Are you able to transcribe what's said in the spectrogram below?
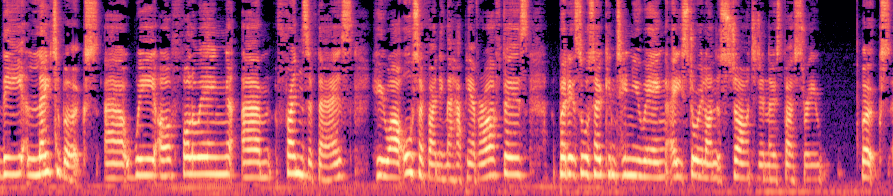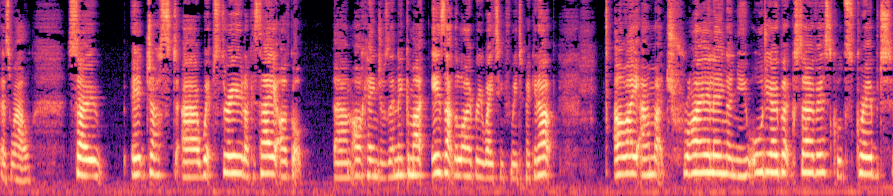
the later books, uh, we are following um, friends of theirs who are also finding their happy ever afters, but it's also continuing a storyline that started in those first three books as well. So it just uh, whips through. Like I say, I've got um, Archangel's Enigma is at the library waiting for me to pick it up. I am trialing a new audiobook service called Scribd.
